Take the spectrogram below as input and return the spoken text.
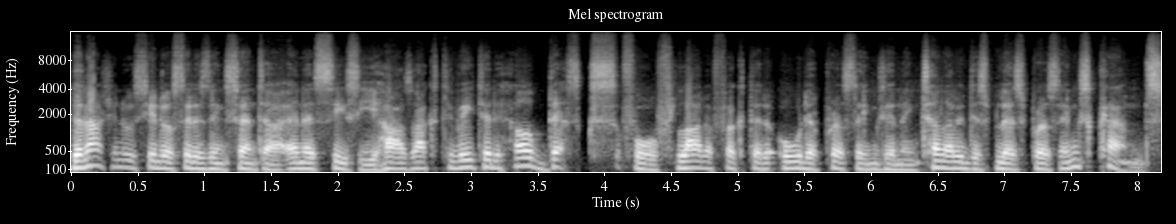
The National Senior Citizen Center, NSCC, has activated help desks for flood-affected older persons and internally displaced persons camps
